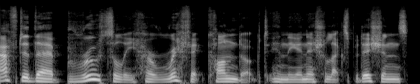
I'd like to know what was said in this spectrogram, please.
After their brutally horrific conduct in the initial expeditions,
